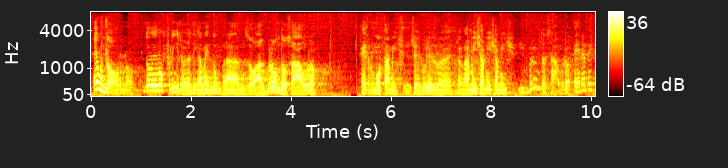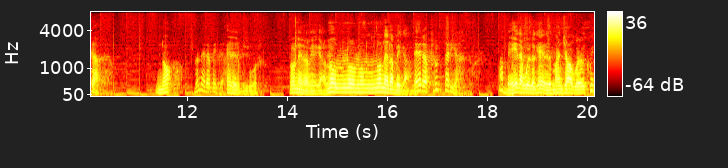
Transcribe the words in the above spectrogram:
E un giorno dovevo offrire praticamente un pranzo al brontosauro, che erano molto amici, cioè lui erano amici, amici, amici. Il brontosauro era vegano. No, Non era vegano. era erbivoro, non era vegano, non- non- non era vegano. Era fruttariano. Vabbè, era quello che era, mangiava quello.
